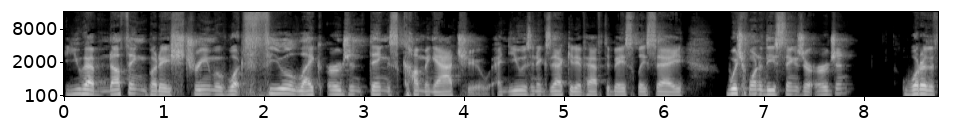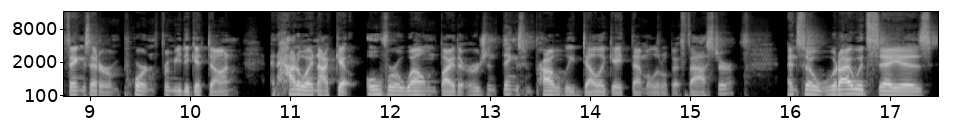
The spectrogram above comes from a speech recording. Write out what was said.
you have nothing but a stream of what feel like urgent things coming at you. And you as an executive have to basically say, which one of these things are urgent? What are the things that are important for me to get done? And how do I not get overwhelmed by the urgent things and probably delegate them a little bit faster? And so what I would say is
